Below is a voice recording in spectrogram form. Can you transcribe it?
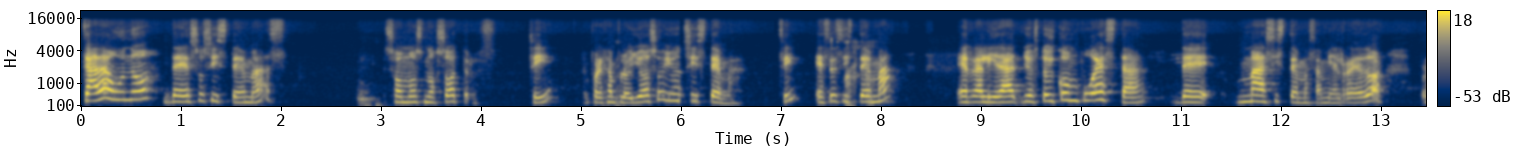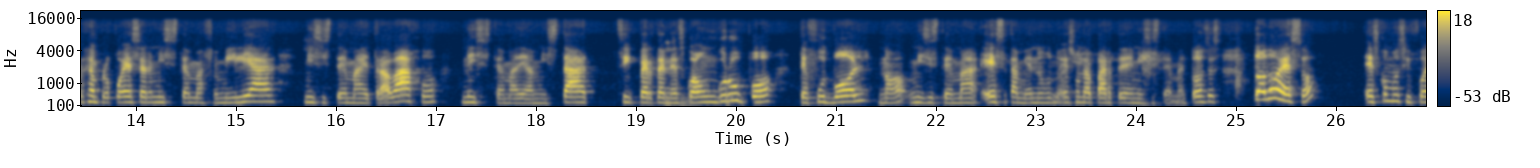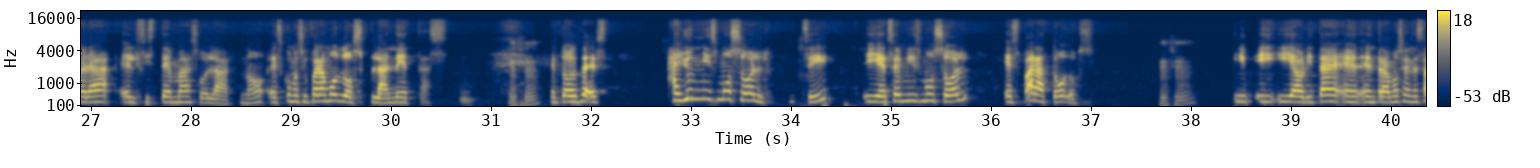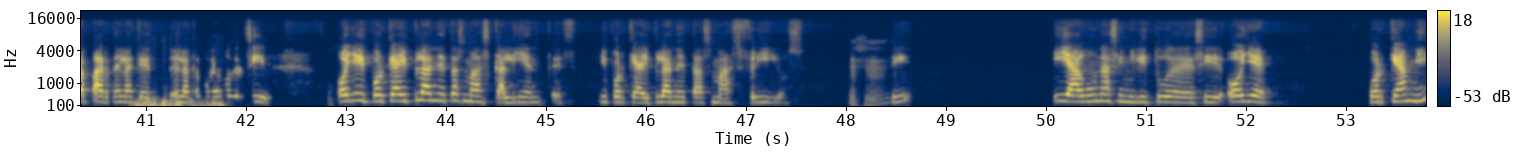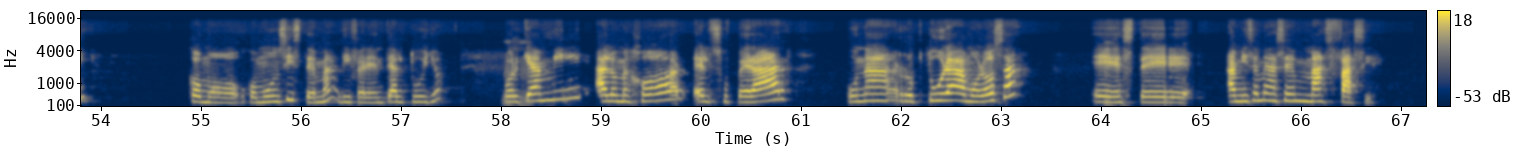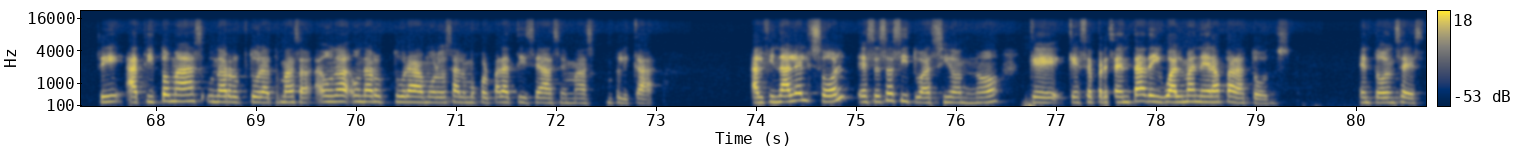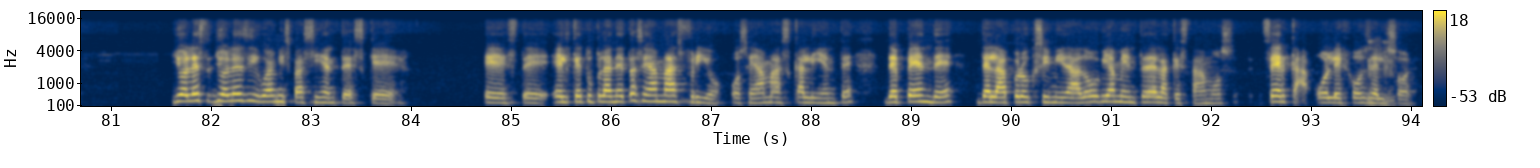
cada uno de esos sistemas somos nosotros, ¿sí? Por ejemplo, yo soy un sistema, ¿sí? Ese sistema, en realidad, yo estoy compuesta de más sistemas a mi alrededor. Por ejemplo, puede ser mi sistema familiar, mi sistema de trabajo, mi sistema de amistad. Si pertenezco a un grupo de fútbol, ¿no? Mi sistema, ese también es una parte de mi sistema. Entonces, todo eso es como si fuera el sistema solar, ¿no? Es como si fuéramos los planetas. Entonces, hay un mismo sol, ¿sí? Y ese mismo sol es para todos. y, ahorita entramos en esa parte en la, que, en la que podemos decir, oye, ¿y por qué hay planetas más calientes? y porque hay planetas más fríos. ¿sí? Y hago una similitud de decir, oye, ¿por qué a mí, como, como un sistema diferente al tuyo, porque a mí a lo mejor el superar una ruptura amorosa, este, a mí se me hace más fácil. ¿Sí? A ti tomas una ruptura, tomas una, una ruptura amorosa, a lo mejor para ti se hace más complicada al final el sol es esa situación, ¿no? Que, se presenta de igual manera para todos. Entonces, yo les, yo les digo a mis pacientes que este, el que tu planeta sea más frío o sea más caliente depende de la proximidad, obviamente, de la que estamos cerca o lejos del sol.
